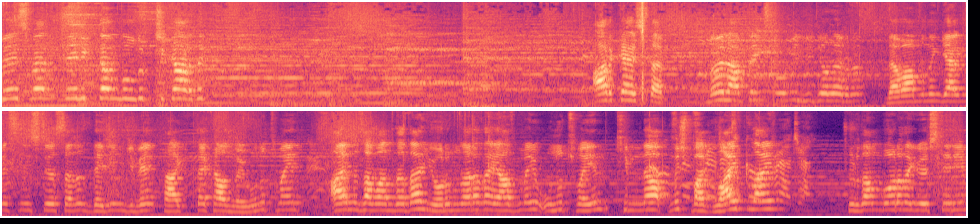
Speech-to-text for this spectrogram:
Resmen delikten bulduk çıkardık. Arkadaşlar böyle Apex Mobile videolarının devamının gelmesini istiyorsanız dediğim gibi takipte kalmayı unutmayın. Aynı zamanda da yorumlara da yazmayı unutmayın. Kim ne yapmış? Bak Lifeline Şuradan bu arada göstereyim.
